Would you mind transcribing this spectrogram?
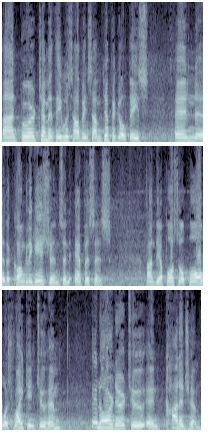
And poor Timothy was having some difficulties in uh, the congregations in Ephesus. And the Apostle Paul was writing to him in order to encourage him.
